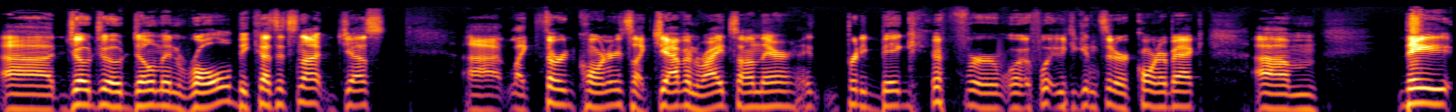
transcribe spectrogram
uh, JoJo Domann role because it's not just uh, like third corners, like Javin Wright's on there, pretty big for what you consider a cornerback. Um, they,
